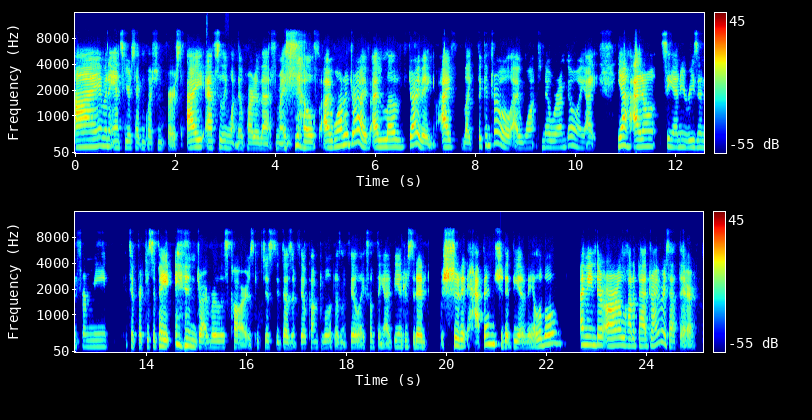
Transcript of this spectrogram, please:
I am going to answer your second question first. I absolutely want no part of that for myself. I want to drive. I love driving. I like the control. I want to know where I'm going. I yeah, I don't see any reason for me to participate in driverless cars. It just it doesn't feel comfortable. It doesn't feel like something I'd be interested in. Should it happen? Should it be available? I mean, there are a lot of bad drivers out there.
